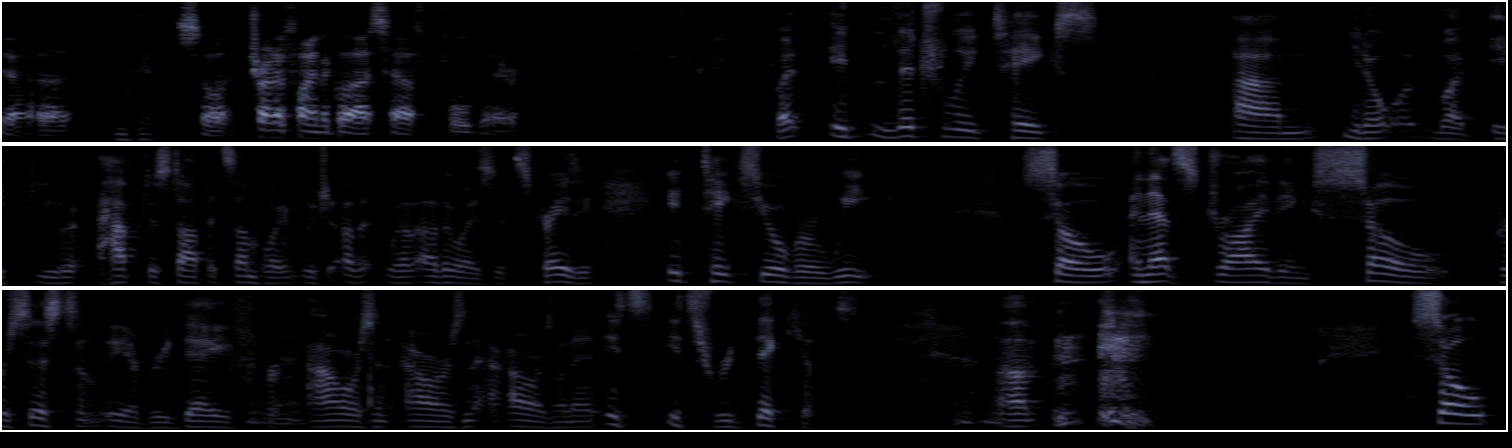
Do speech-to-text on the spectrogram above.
Mm-hmm. So trying to find the glass half full there. But it literally takes um, you know, but if you have to stop at some point, which other, well, otherwise it's crazy, it takes you over a week so, and that's driving so persistently every day for mm-hmm. hours and hours and hours on it. It's it's ridiculous. Mm-hmm. Um, so,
